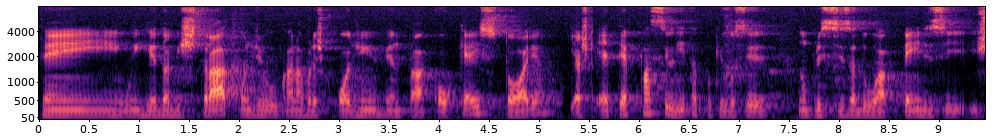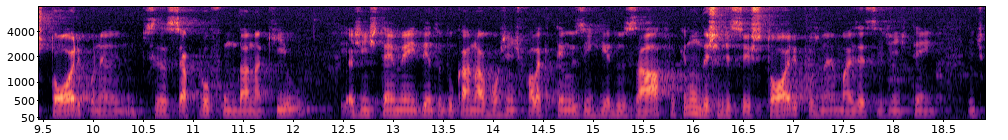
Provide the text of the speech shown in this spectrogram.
Tem o enredo abstrato, onde o carnavalesco pode inventar qualquer história, e acho que até facilita, porque você não precisa do apêndice histórico, né? não precisa se aprofundar naquilo. A gente também, dentro do carnaval, a gente fala que tem os enredos afro, que não deixa de ser históricos, né? mas assim, a gente tem, a gente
